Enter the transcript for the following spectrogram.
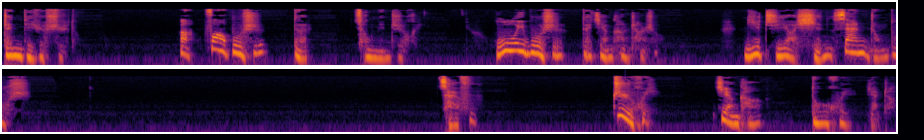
真的越施越多。啊，法布施得聪明智慧，无为布施得健康长寿。你只要行三种布施，财富、智慧、健康。都会延长，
